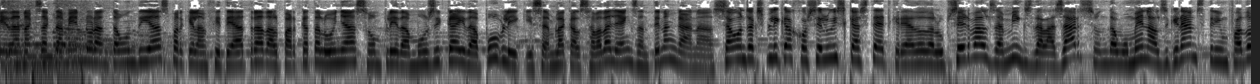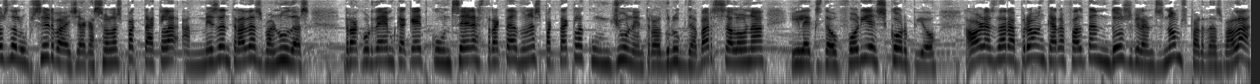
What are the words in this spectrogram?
Queden exactament 91 dies perquè l'amfiteatre del Parc Catalunya s'ompli de música i de públic i sembla que els sabadellencs en tenen ganes. Segons explica José Luis Castet, creador de l'Observa, els Amics de les Arts són de moment els grans triomfadors de l'Observa, ja que són l'espectacle amb més entrades venudes. Recordem que aquest concert es tracta d'un espectacle conjunt entre el grup de Barcelona i l'ex d'Eufòria Scorpio. A hores d'ara, però, encara falten dos grans noms per desvelar,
